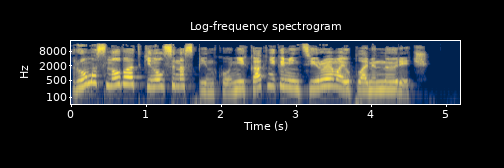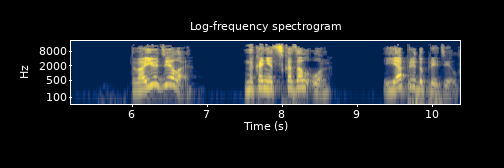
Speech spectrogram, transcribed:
Рома снова откинулся на спинку, никак не комментируя мою пламенную речь. «Твое дело», — наконец сказал он. «Я предупредил.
